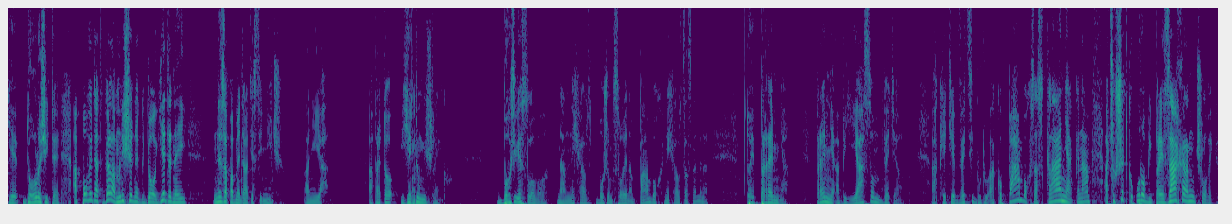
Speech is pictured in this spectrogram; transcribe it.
je dôležité. A povedať veľa mlišenek do jednej, nezapamätáte si nič. Ani ja. A preto jednu myšlenku. Božie slovo nám nechal, v Božom slove nám Pán Boh nechal zaznamenať. To je pre mňa. Pre mňa, aby ja som vedel, aké tie veci budú, ako Pán Boh sa skláňa k nám a čo všetko urobí pre záchranu človeka.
